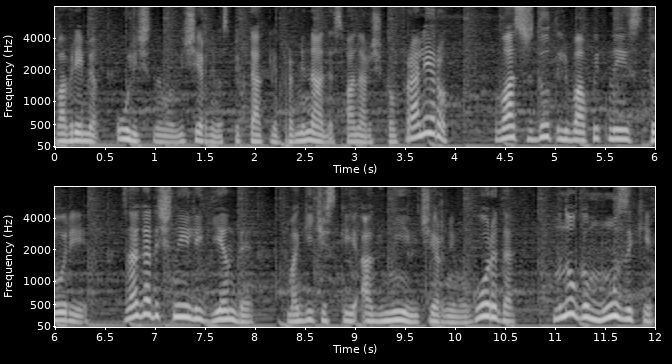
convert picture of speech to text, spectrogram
Во время уличного вечернего спектакля «Променада» с фонарщиком Фролеру вас ждут любопытные истории, загадочные легенды, магические огни вечернего города, много музыки,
